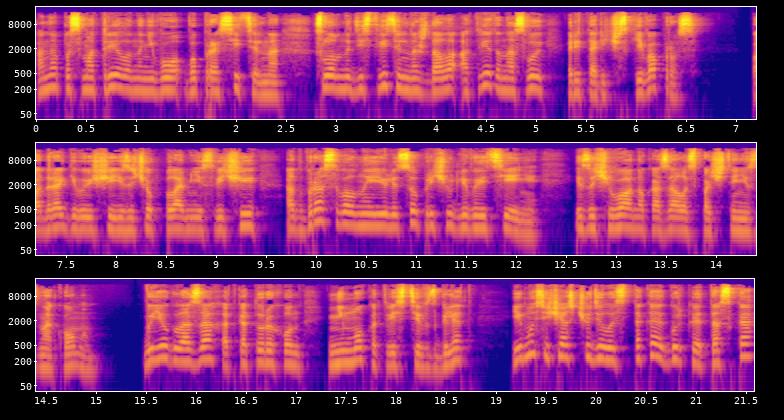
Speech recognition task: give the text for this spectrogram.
Она посмотрела на него вопросительно, словно действительно ждала ответа на свой риторический вопрос. Подрагивающий язычок пламени свечи отбрасывал на ее лицо причудливые тени – из-за чего оно казалось почти незнакомым. В ее глазах, от которых он не мог отвести взгляд, ему сейчас чудилась такая горькая тоска,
